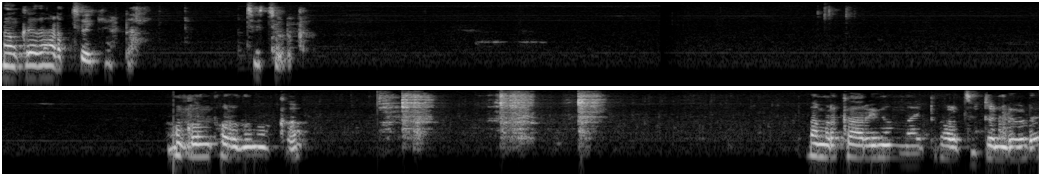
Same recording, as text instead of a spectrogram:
നമുക്കിത് അടച്ചു വയ്ക്കാം കേട്ടോ. അടച്ചു വെച്ചു കൊടുക്കാം. നമുക്കൊന്ന് തുറന്ന് നോക്കാം. നമ്മുടെ കറി നന്നായിട്ട് തിളച്ചിട്ടുണ്ട് ഇവിടെ.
